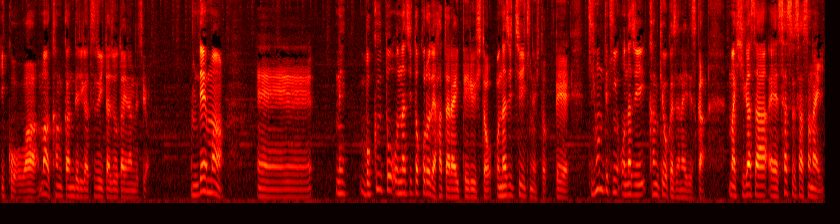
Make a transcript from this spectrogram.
以降はまあカンカン照りが続いた状態なんですよ。でまあえー、ね僕と同じところで働いている人同じ地域の人って基本的に同じ環境下じゃないですか。まあ日傘、えー、差す差さない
